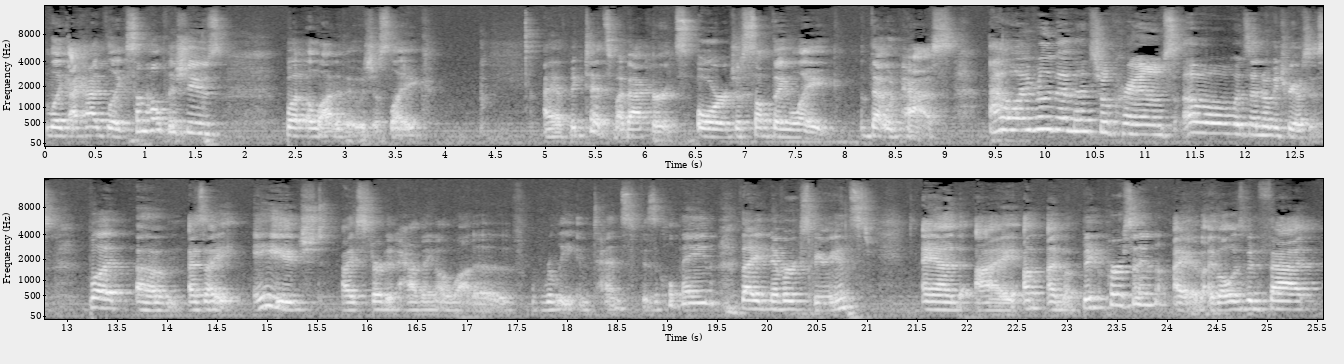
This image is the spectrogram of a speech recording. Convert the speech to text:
Like I had like some health issues, but a lot of it was just like I have big tits, my back hurts, or just something like that would pass. Oh, I really bad menstrual cramps. Oh, it's endometriosis. But um, as I aged, I started having a lot of really intense physical pain that I had never experienced. And I, I'm, I'm a big person. I, I've always been fat.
